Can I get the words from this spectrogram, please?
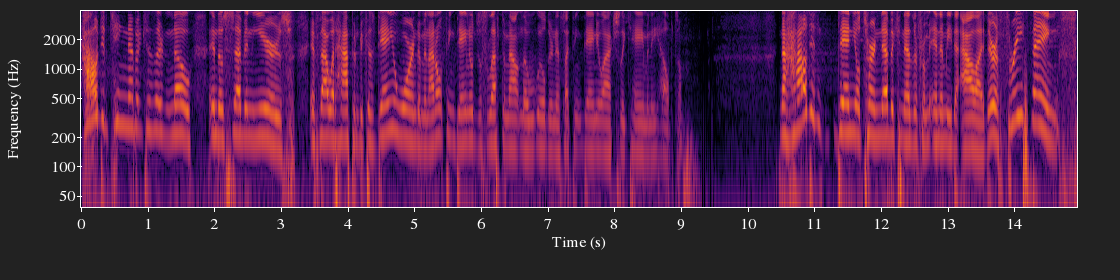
How did King Nebuchadnezzar know in those seven years if that would happen? Because Daniel warned him, and I don't think Daniel just left him out in the wilderness. I think Daniel actually came and he helped him. Now, how did Daniel turn Nebuchadnezzar from enemy to ally? There are three things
